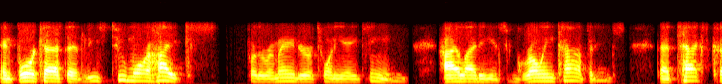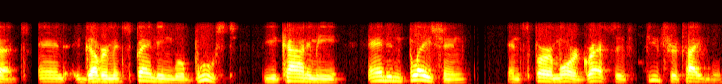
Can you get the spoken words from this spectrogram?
and forecast at least two more hikes for the remainder of 2018, highlighting its growing confidence that tax cuts and government spending will boost the economy and inflation and spur more aggressive future tightening.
